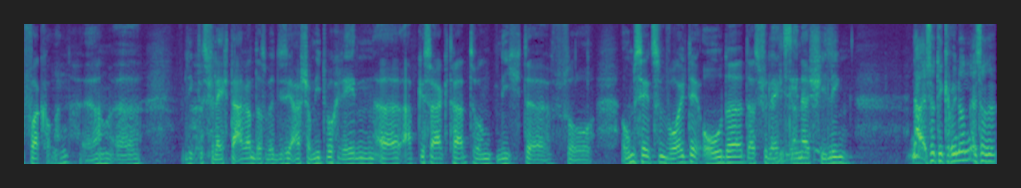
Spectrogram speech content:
vorkommen. Ja, äh, liegt das vielleicht daran, dass man diese Aschermittwochreden äh, abgesagt hat und nicht äh, so umsetzen wollte oder dass vielleicht Lena Schilling... Na, also die Grünen, also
